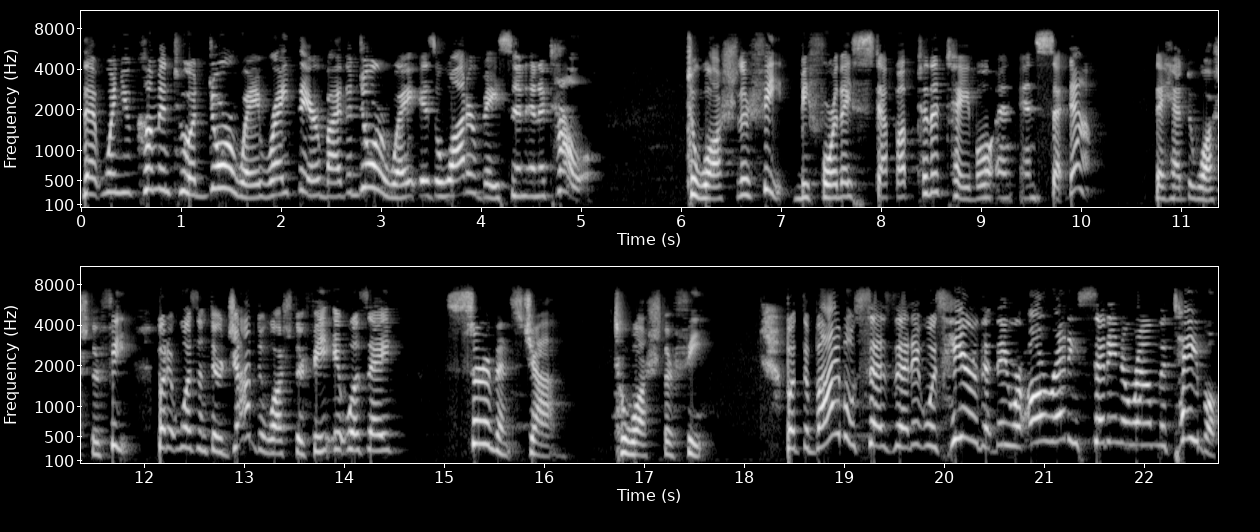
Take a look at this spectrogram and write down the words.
that when you come into a doorway, right there by the doorway is a water basin and a towel to wash their feet before they step up to the table and, and sit down. They had to wash their feet. But it wasn't their job to wash their feet, it was a servant's job to wash their feet. But the Bible says that it was here that they were already sitting around the table.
